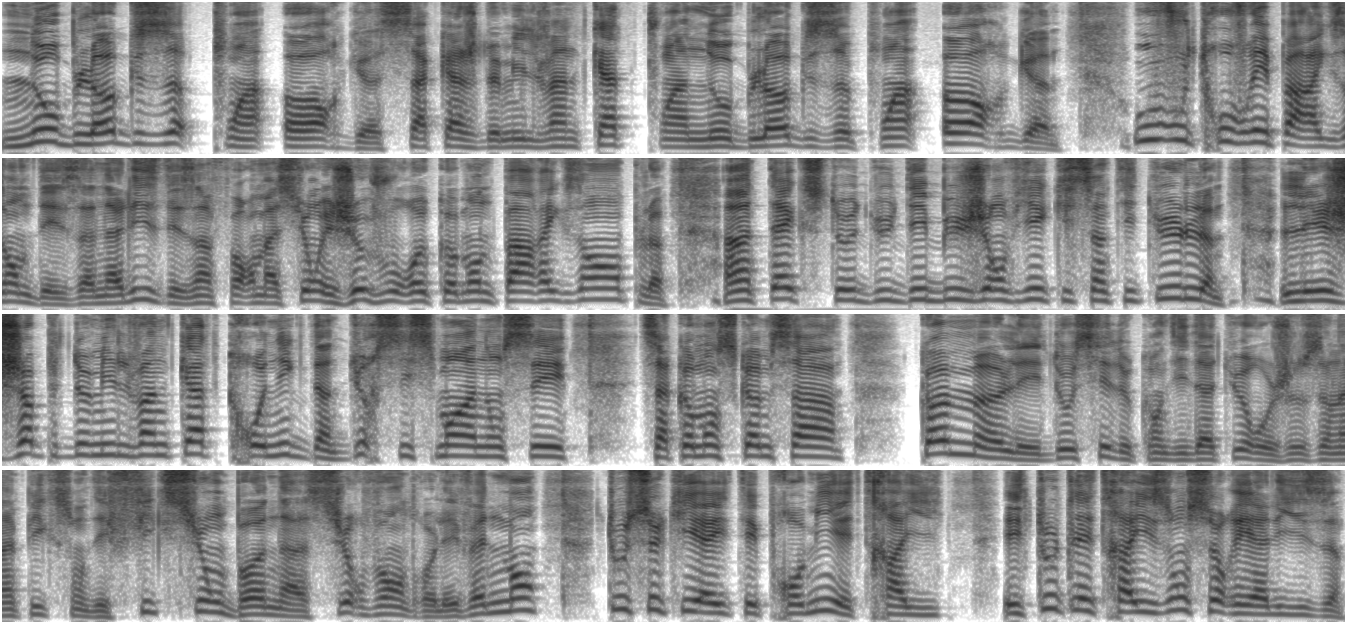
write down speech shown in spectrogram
noblogs.org, saccage2024.noblogs.org, où vous trouverez par exemple des analyses, des informations, et je vous recommande par exemple un texte du début janvier qui s'intitule Les JOP 2024, chronique d'un durcissement annoncé. Ça commence comme ça. Comme les dossiers de candidature aux Jeux Olympiques sont des fictions bonnes à survendre l'événement, tout ce qui a été promis est trahi. Et toutes les trahisons se réalisent.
